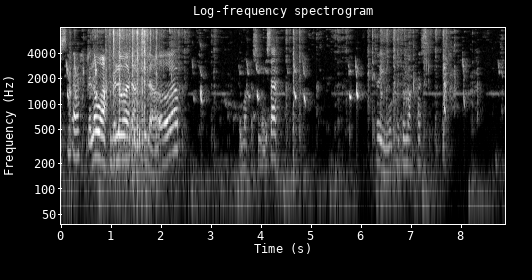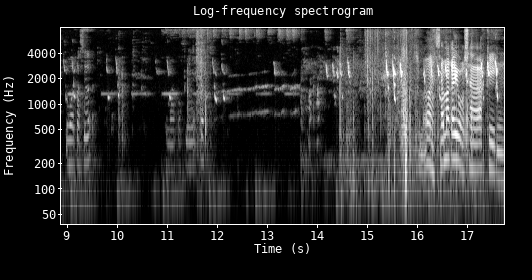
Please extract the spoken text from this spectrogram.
Sila, dalawa, dalawa na sila. Op. Tumakas yung isa. Hoy, huwag kang tumakas. Tumakas yun. Tumakas yung isa. Sama, sama kayo sa akin.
